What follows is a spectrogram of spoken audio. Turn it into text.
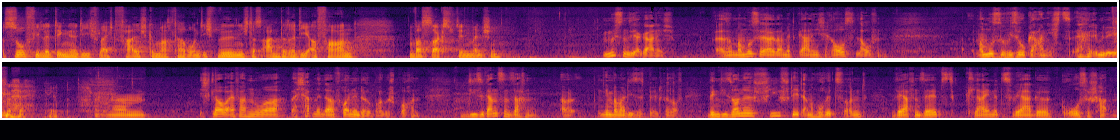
so viele Dinge, die ich vielleicht falsch gemacht habe und ich will nicht, dass andere die erfahren. Was sagst du den Menschen? Müssen sie ja gar nicht. Also man muss ja damit gar nicht rauslaufen. Man muss sowieso gar nichts im Leben. ähm, ich glaube einfach nur, ich habe mit einer Freundin darüber gesprochen. Diese ganzen Sachen, nehmen wir mal dieses Bild, pass auf. Wenn die Sonne schief steht am Horizont, werfen selbst kleine Zwerge große Schatten.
